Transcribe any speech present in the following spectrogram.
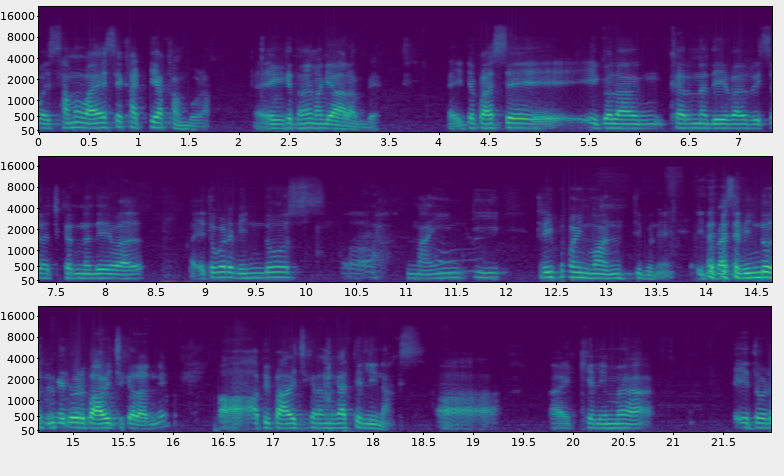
ඔය සම වයස කට්ටියක් හම්බුණා ඒක තමයි මගේ ආරම්භය. ඊට පස්සේ ඒගොලන් කරන දේවල් රිසර්ච් කරන දේවල්. එතකොට වින්ඩෝස් 93.1 තිබුණේ. ඉට පස්ස වින්ඩෝස් එතකට පාවිච්චි කරන්නේ. අපි පාවිච්චි කරන්න ගත්තේ ලිනක්ස් කෙලිම ඒතොට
